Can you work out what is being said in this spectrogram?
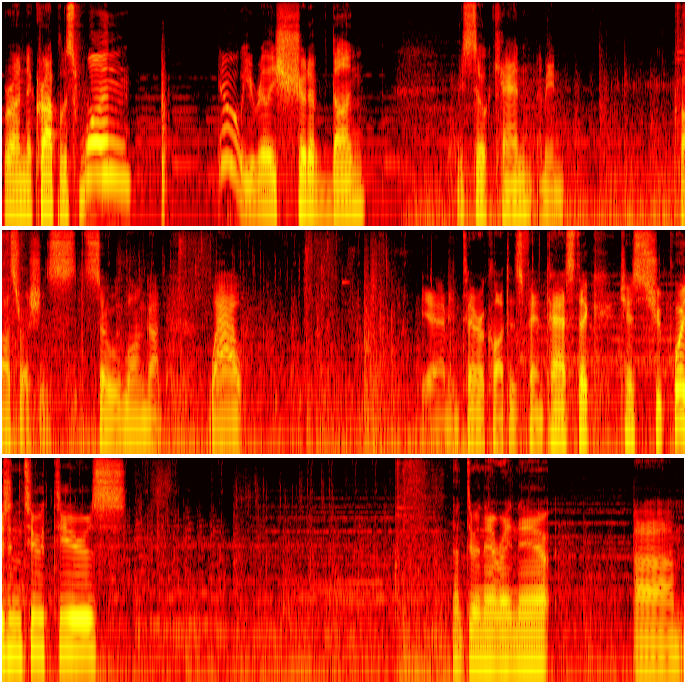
We're on Necropolis 1. You know what we really should have done? We still can. I mean, Cross Rush is so long gone. Wow. Yeah, I mean, Tarot Cloth is fantastic. Chance to shoot Poison Tooth Tears. Not doing that right now. Um,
